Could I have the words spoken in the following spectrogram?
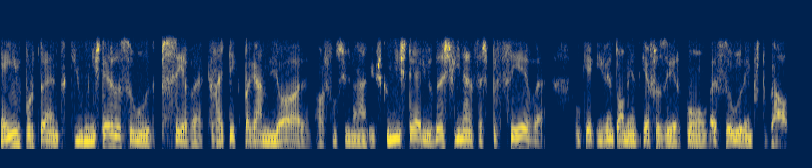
é importante que o Ministério da Saúde perceba que vai ter que pagar melhor aos funcionários, que o Ministério das Finanças perceba o que é que eventualmente quer fazer com a saúde em Portugal,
